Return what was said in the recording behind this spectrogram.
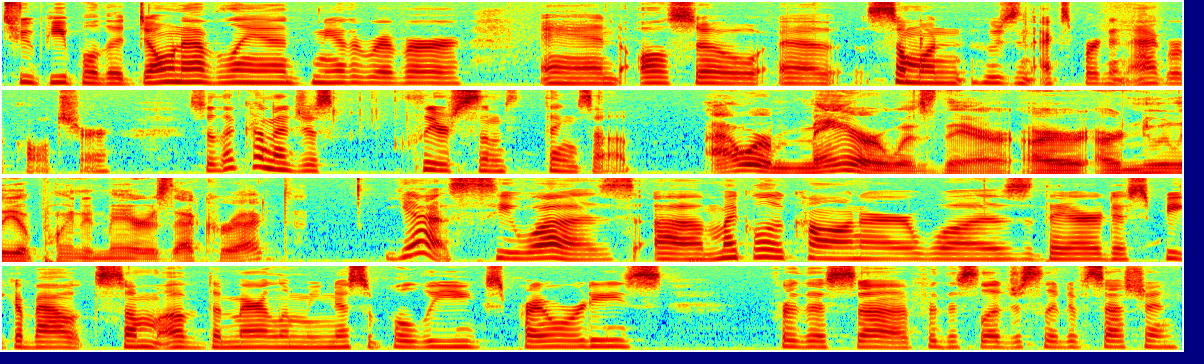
two people that don't have land near the river, and also uh, someone who's an expert in agriculture. So that kind of just clears some things up. Our mayor was there, our, our newly appointed mayor. Is that correct? Yes, he was. Uh, Michael O'Connor was there to speak about some of the Maryland Municipal League's priorities for this uh, for this legislative session,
